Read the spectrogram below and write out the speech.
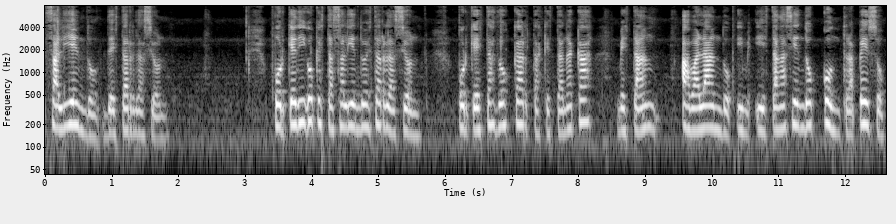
saliendo de esta relación. ¿Por qué digo que está saliendo de esta relación? Porque estas dos cartas que están acá me están avalando y, están haciendo contrapeso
